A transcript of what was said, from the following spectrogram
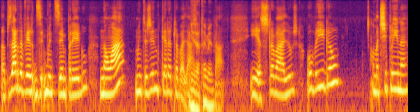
apesar de haver muito desemprego, não há muita gente que queira trabalhar. Exatamente. Pronto. E esses trabalhos obrigam uma disciplina.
